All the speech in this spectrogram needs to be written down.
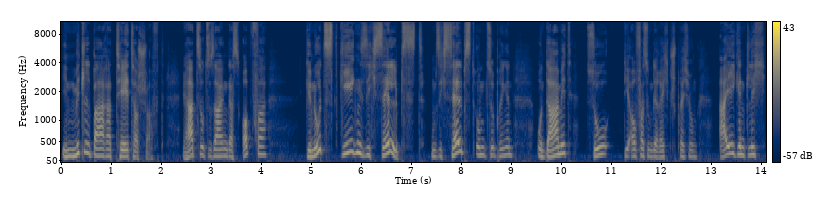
in mittelbarer Täterschaft. Er hat sozusagen das Opfer genutzt gegen sich selbst, um sich selbst umzubringen und damit, so die Auffassung der Rechtsprechung, eigentlich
